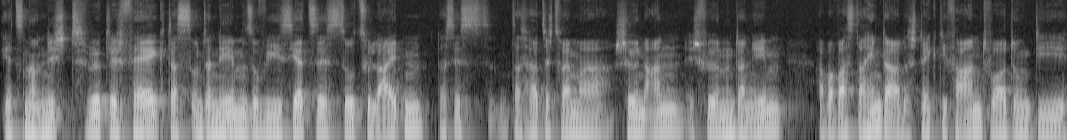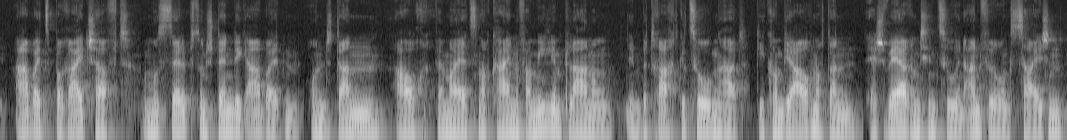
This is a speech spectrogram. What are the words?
jetzt noch nicht wirklich fähig, das Unternehmen, so wie es jetzt ist, so zu leiten. Das ist, das hört sich zwar immer schön an, ich führe ein Unternehmen, aber was dahinter alles steckt, die Verantwortung, die Arbeitsbereitschaft, man muss selbst und ständig arbeiten. Und dann auch, wenn man jetzt noch keine Familienplanung in Betracht gezogen hat, die kommt ja auch noch dann erschwerend hinzu, in Anführungszeichen,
